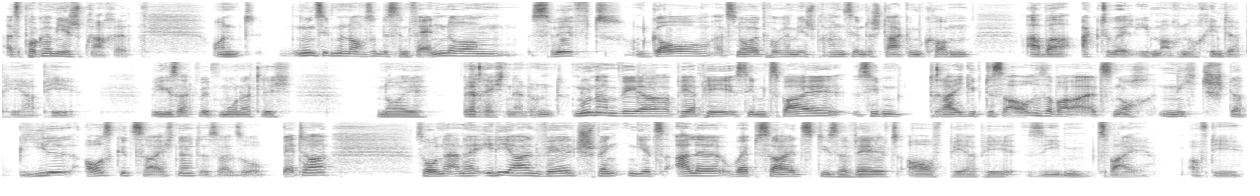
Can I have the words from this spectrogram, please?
als Programmiersprache. Und nun sieht man auch so ein bisschen Veränderung. Swift und Go als neue Programmiersprachen sind da stark im Kommen, aber aktuell eben auch noch hinter PHP. Wie gesagt, wird monatlich neu berechnet. Und nun haben wir PHP 7.2, 7.3 gibt es auch, ist aber als noch nicht stabil ausgezeichnet, ist also better. So, in einer idealen Welt schwenken jetzt alle Websites dieser Welt auf PHP 7.2, auf die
